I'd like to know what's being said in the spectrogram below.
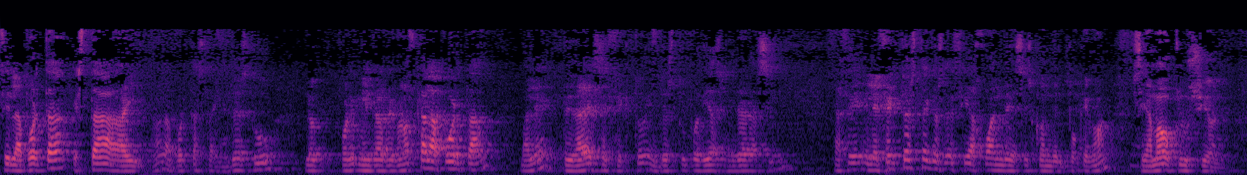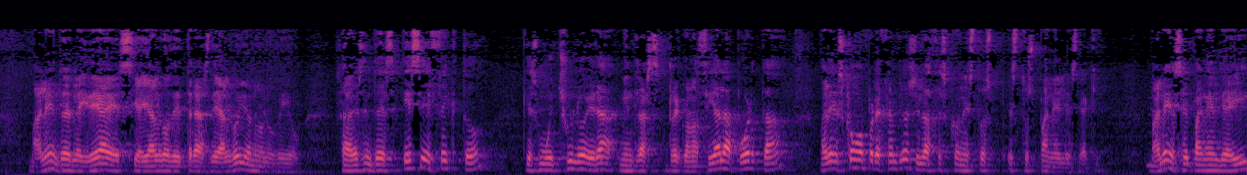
si la puerta está ahí. La puerta está ahí. Entonces tú, mientras reconozca la puerta, ¿vale? Te da ese efecto. Y entonces tú podías mirar así. El efecto este que os decía Juan de se esconde el Pokémon se llama oclusión, ¿vale? Entonces la idea es si hay algo detrás de algo yo no lo veo, ¿sabes? Entonces ese efecto que es muy chulo era mientras reconocía la puerta, ¿vale? Es como por ejemplo si lo haces con estos, estos paneles de aquí. ¿Vale? Ese panel de ahí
